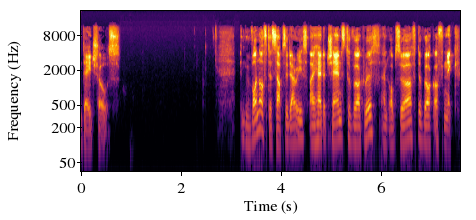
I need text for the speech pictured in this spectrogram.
date shows in one of the subsidiaries, I had a chance to work with and observe the work of Nick.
